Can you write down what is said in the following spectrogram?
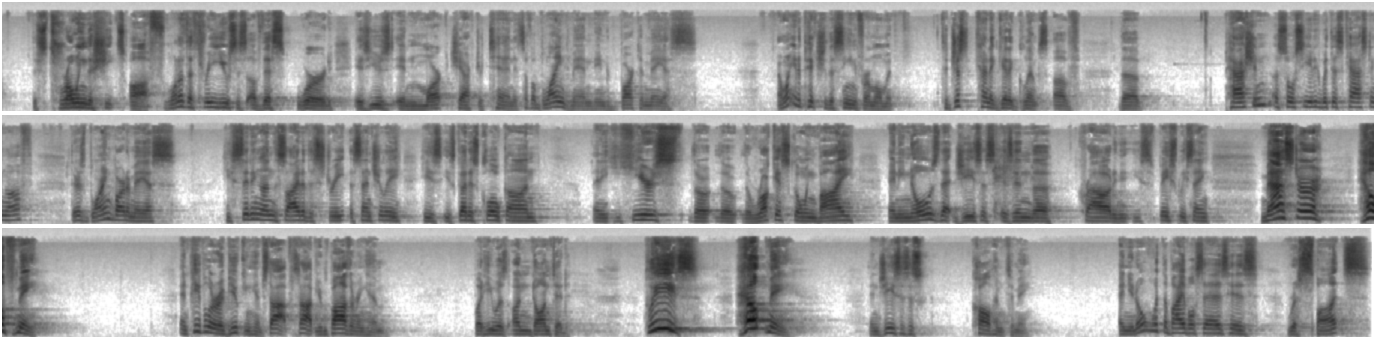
this throwing the sheets off, one of the three uses of this word is used in Mark chapter 10. It's of a blind man named Bartimaeus. I want you to picture the scene for a moment to just kind of get a glimpse of the passion associated with this casting off. There's blind Bartimaeus. He's sitting on the side of the street, essentially. He's, he's got his cloak on, and he, he hears the, the, the ruckus going by, and he knows that Jesus is in the crowd, and he's basically saying, Master, help me. And people are rebuking him. Stop, stop, you're bothering him but he was undaunted. Please help me. And Jesus says, Call him to me. And you know what the Bible says his response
